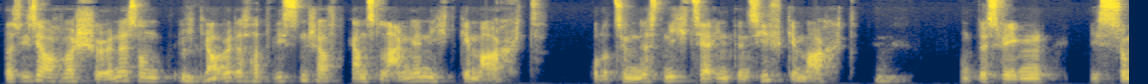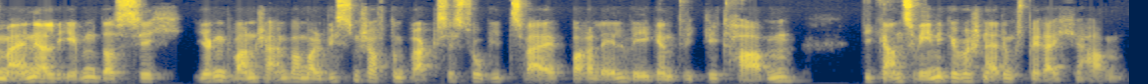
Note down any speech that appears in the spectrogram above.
das ist ja auch was Schönes und ich mhm. glaube, das hat Wissenschaft ganz lange nicht gemacht oder zumindest nicht sehr intensiv gemacht. Mhm. Und deswegen ist so mein Erleben, dass sich irgendwann scheinbar mal Wissenschaft und Praxis so wie zwei Parallelwege entwickelt haben, die ganz wenige Überschneidungsbereiche haben.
